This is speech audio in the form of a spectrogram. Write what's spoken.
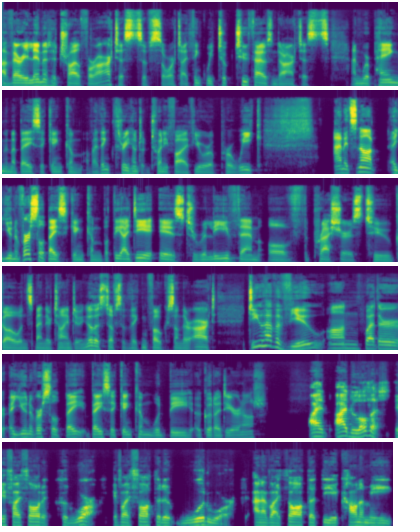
a very limited trial for artists of sort. I think we took 2,000 artists and we're paying them a basic income of, I think, 325 euro per week. And it's not a universal basic income, but the idea is to relieve them of the pressures to go and spend their time doing other stuff so they can focus on their art. Do you have a view on whether a universal ba- basic income would be a good idea or not? I'd, I'd love it if I thought it could work, if I thought that it would work, and if I thought that the economy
